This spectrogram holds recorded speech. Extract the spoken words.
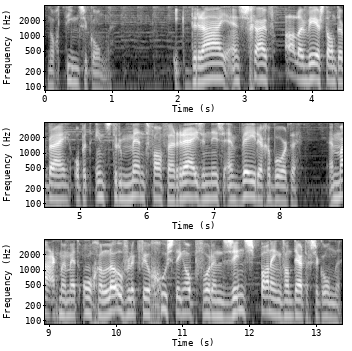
Nog 10 seconden. Ik draai en schuif alle weerstand erbij op het instrument van verrijzenis en wedergeboorte en maak me met ongelooflijk veel goesting op voor een zinspanning van 30 seconden.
